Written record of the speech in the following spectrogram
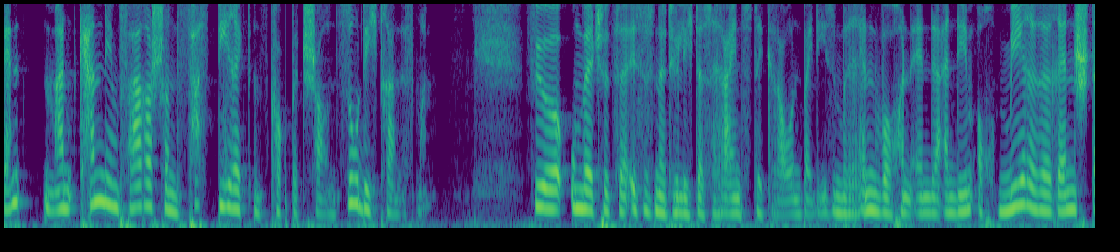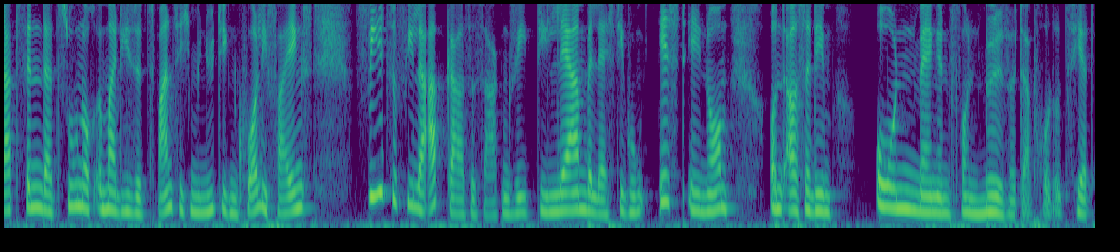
Denn man kann dem Fahrer schon fast direkt ins Cockpit schauen. So dicht dran ist man. Für Umweltschützer ist es natürlich das reinste Grauen bei diesem Rennwochenende, an dem auch mehrere Rennen stattfinden, dazu noch immer diese 20-minütigen Qualifyings. Viel zu viele Abgase, sagen sie. Die Lärmbelästigung ist enorm und außerdem Unmengen von Müll wird da produziert.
